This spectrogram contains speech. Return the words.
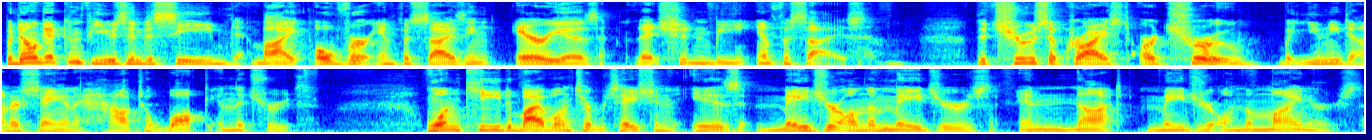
But don't get confused and deceived by overemphasizing areas that shouldn't be emphasized. The truths of Christ are true, but you need to understand how to walk in the truth. One key to Bible interpretation is major on the majors and not major on the minors.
